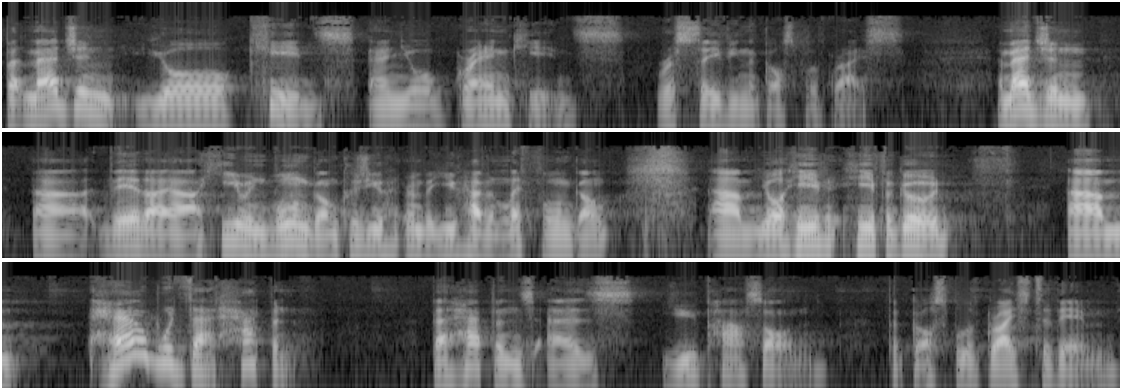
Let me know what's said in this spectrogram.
But imagine your kids and your grandkids receiving the gospel of grace. Imagine uh, there they are here in Wollongong, because you remember you haven't left Wollongong. Um, you're here, here for good. Um, how would that happen? That happens as you pass on the gospel of grace to them.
